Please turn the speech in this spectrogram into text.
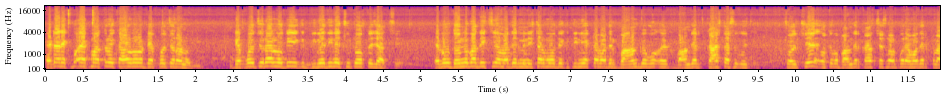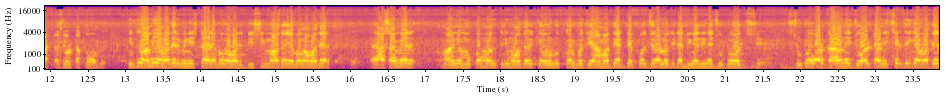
এটার এক- একমাত্রই কারণ হলো ডেপলচোরা নদী। ডেপলচোরা নদী দিনে দিনে ছুটো হতে যাচ্ছে। এবং ধন্যবাদ দিচ্ছি আমাদের মিনিস্টার মধ্যে তিনি একটা আমাদের বাঁধ বাঁধের কাজটা চলছে, অথবা বাঁধের কাজ শেষ হওয়ার পরে আমাদের ফ্লাডটা জলটা কমবে। কিন্তু আমি আমাদের মিনিস্টার এবং আমাদের ডিসি মহোদয় এবং আমাদের আসামের মাননীয় মুখ্যমন্ত্রী মহোদয়কে অনুরোধ করব যে আমাদের ডেপলচোরা নদীটা দিনে দিনে ছুটো হচ্ছে। ছুটো হওয়ার কারণে জলটা নিচের দিকে আমাদের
